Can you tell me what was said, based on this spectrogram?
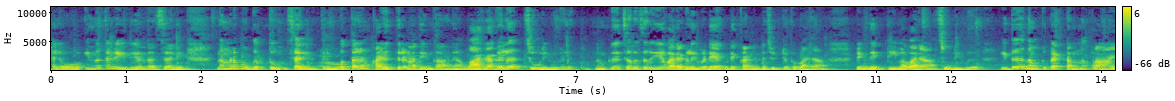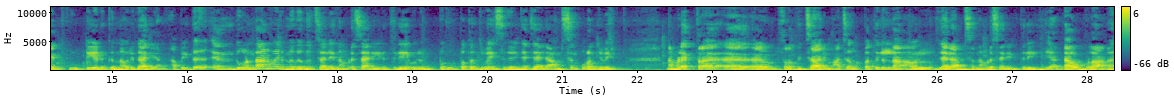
ഹലോ ഇന്നത്തെ വീഡിയോ എന്താ വെച്ചാൽ നമ്മുടെ മുഖത്തും ശരീരത്തിലും മുഖത്തെ കഴുത്തിലാണ് അധികം കാണുക. വരകൾ ചുളിവുകൾ. നമുക്ക് ചെറിയ ചെറിയ വരകൾ ഇവിടെ ഇവിടെ കണ്ണിന്റെ ചുറ്റൊക്കെ വര പിന്നെ നെറ്റീമ വര ചുളിവ്. ഇത് നമുക്ക് പെട്ടെന്ന് പ്രായം കൂട്ടിയെടുക്കുന്ന ഒരു കാര്യമാണ്. അപ്പൊ ഇത് എന്തുകൊണ്ടാണ് വരുന്നത് എന്ന് വെച്ചാൽ നമ്മുടെ ശരീരത്തിലെ ഒരു മുപ്പത് മുപ്പത്തഞ്ച് വയസ്സ് കഴിഞ്ഞാൽ ജലാംശം കുറഞ്ഞു വരും. നമ്മൾ എത്ര ശ്രദ്ധിച്ചാലും ആ ചെറുപ്പത്തിലുള്ള ആ ഒരു ജലാംശം നമ്മുടെ ശരീരത്തിൽ ഇല്ലാണ്ടാവുമ്പോഴാണ്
